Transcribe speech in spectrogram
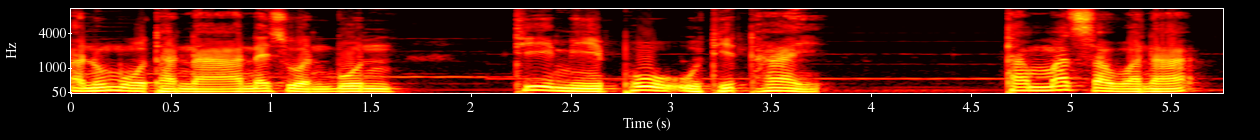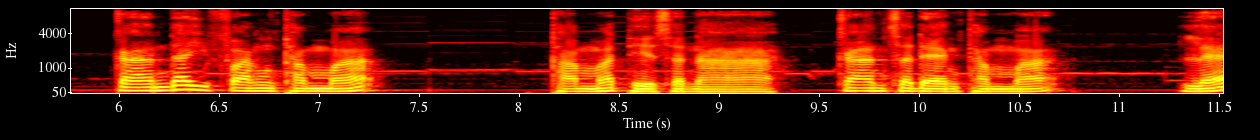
อนุโมทนาในส่วนบุญที่มีผู้อุทิศให้ ธรรมสวนะการได้ฟังธรรมะ ธรรมเทศนา การแสดงธรรมะ และ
